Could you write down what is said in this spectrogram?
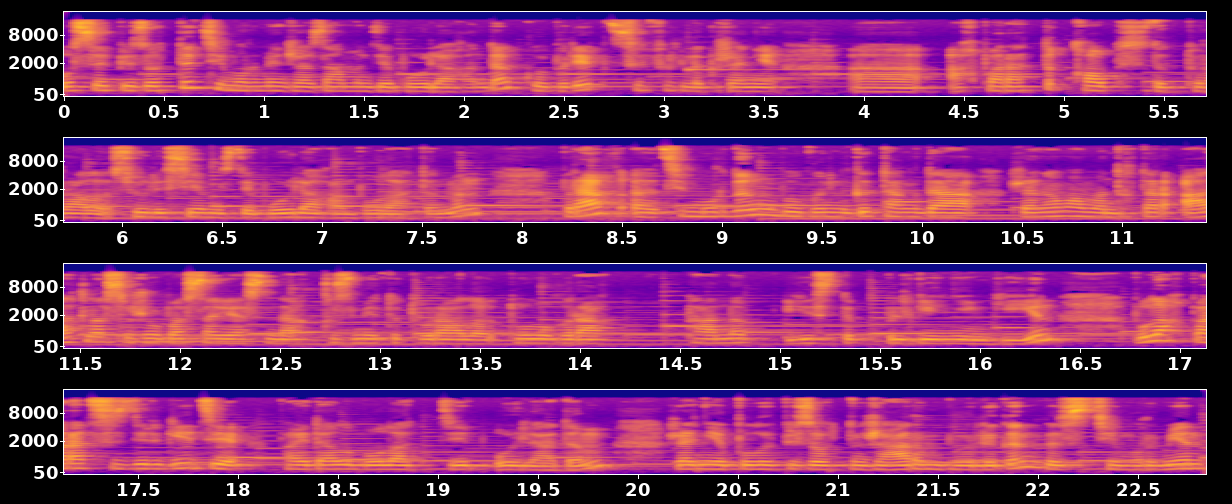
осы эпизодты тимурмен жазамын деп ойлағанда көбірек цифрлік және ә, ақпараттық қауіпсіздік туралы сөйлесеміз деп ойлаған болатынмын. Бірақ ә, тимурдың бүгінгі таңда жаңа мамандықтар атласы жобасы аясындағы қызметі туралы толығырақ танып естіп білгеннен кейін бұл ақпарат сіздерге де пайдалы болады деп ойладым. Және бұл эпизодтың жарым бөлігін біз тимурмен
